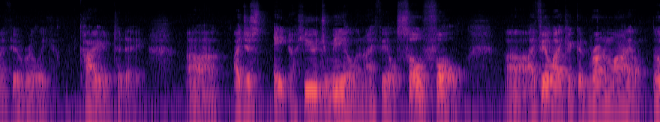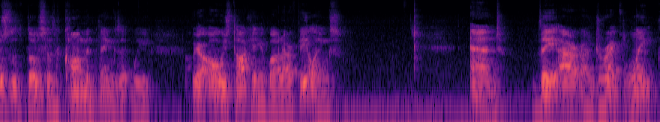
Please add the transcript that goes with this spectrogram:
I feel really tired today. Uh, I just ate a huge meal and I feel so full. Uh, I feel like I could run a mile. Those are, those are the common things that we, we are always talking about our feelings and they are a direct link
